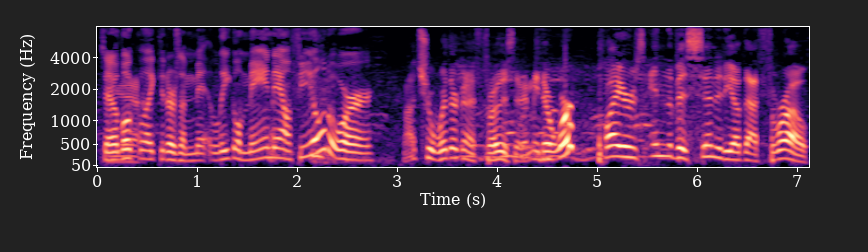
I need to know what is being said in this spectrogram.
So it looked Yeah. like there's a legal man downfield, or Not sure where they're going to throw this at. I mean, there were players in the vicinity of that throw.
